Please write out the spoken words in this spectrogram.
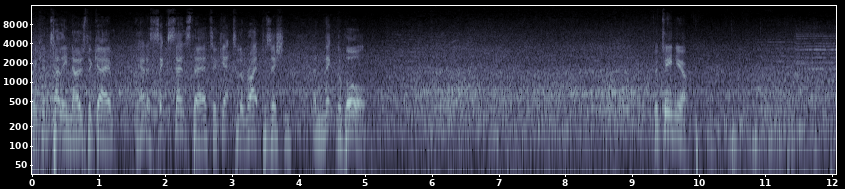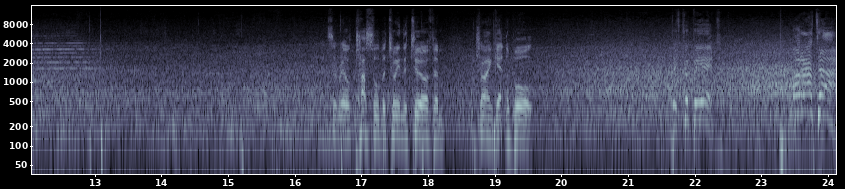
We can tell he knows the game. He had a sixth sense there to get to the right position and nick the ball. Coutinho. It's a real tussle between the two of them to try and get the ball. This could be it. Morata!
